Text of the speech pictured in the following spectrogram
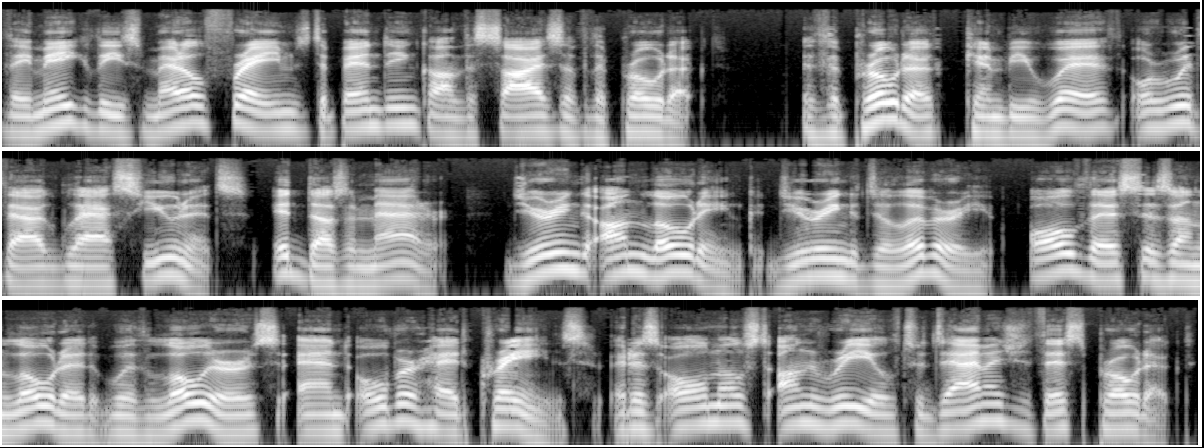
They make these metal frames depending on the size of the product. The product can be with or without glass units, it doesn't matter. During unloading, during delivery, all this is unloaded with loaders and overhead cranes. It is almost unreal to damage this product.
